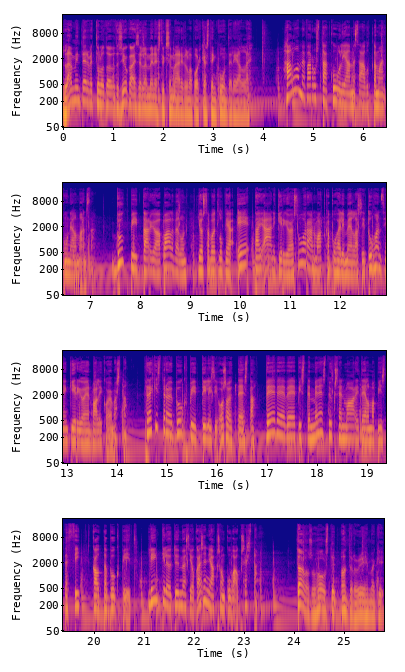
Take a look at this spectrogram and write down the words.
Lämmin tervetuloa toivotus jokaiselle Menestyksen määritelmä podcastin kuuntelijalle. Haluamme varustaa kuulijaamme saavuttamaan unelmansa. BookBeat tarjoaa palvelun, jossa voit lukea e- tai äänikirjoja suoraan matkapuhelimellasi tuhansien kirjojen valikoimasta. Rekisteröi BookBeat-tilisi osoitteesta www.menestyksenmaaritelma.fi kautta BookBeat. Linkki löytyy myös jokaisen jakson kuvauksesta. Täällä on sun hostit Antero Riihimäki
